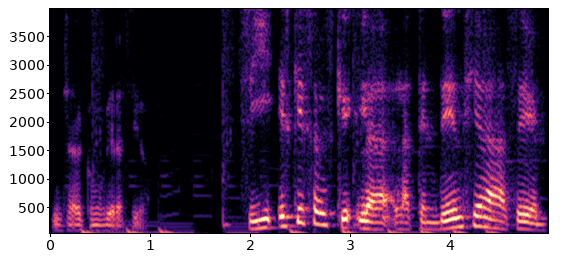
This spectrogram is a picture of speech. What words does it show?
quién sabe cómo hubiera sido. Sí, es que sabes que la, tendencia hace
